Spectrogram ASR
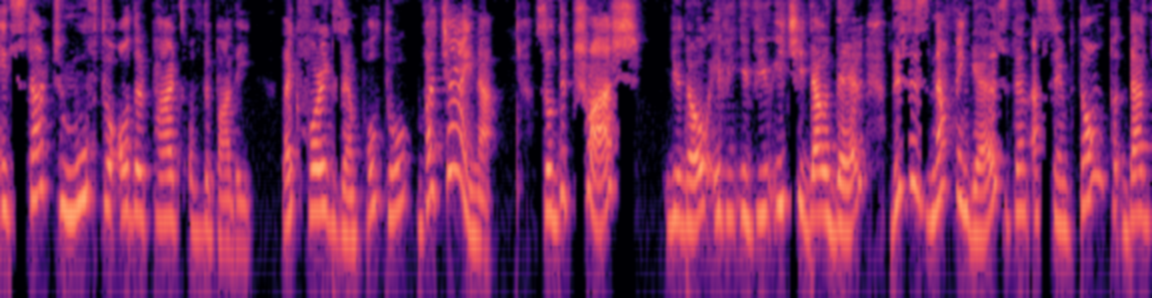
it start to move to other parts of the body like for example to vagina. So the thrush you know if, if you itchy down there this is nothing else than a symptom that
